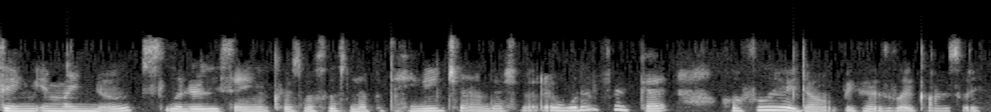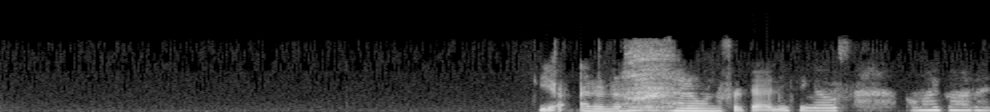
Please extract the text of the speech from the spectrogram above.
thing in my notes, literally saying a Christmas list, and I put the hanging chair on there so that I wouldn't forget. Hopefully, I don't because, like, honestly, yeah, I don't know. I don't want to forget anything else. Oh my god, I,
